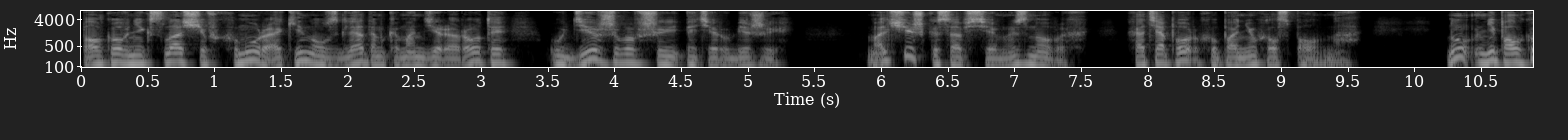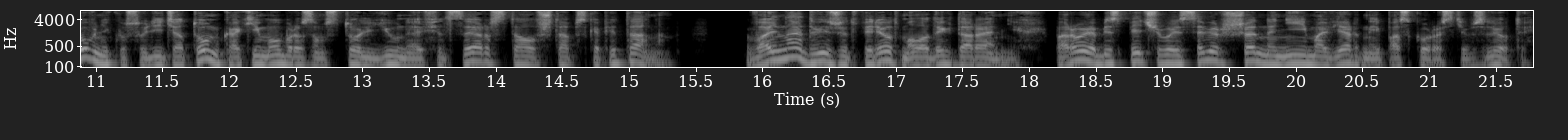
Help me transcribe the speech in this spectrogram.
Полковник Слащев хмуро окинул взглядом командира роты, удерживавший эти рубежи. Мальчишка совсем из новых, хотя порху понюхал сполна. Ну, не полковнику судить о том, каким образом столь юный офицер стал штабс-капитаном. Война движет вперед молодых до ранних, порой обеспечивая совершенно неимоверные по скорости взлеты.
